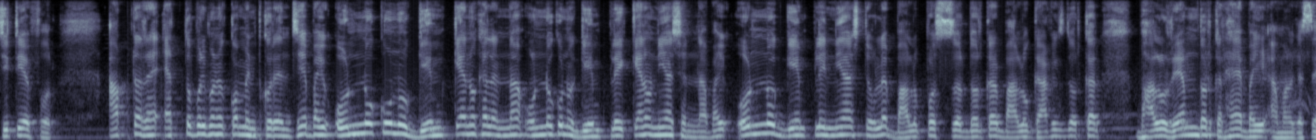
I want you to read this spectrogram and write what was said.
GTA four আপনারা এত পরিমাণে কমেন্ট করেন যে, ভাই, অন্য কোনো গেম কেন খেলেন না? অন্য কোনো গেম প্লে কেন নিয়ে আসেন না? ভাই, অন্য গেম প্লে নিয়ে আসতে হলে ভালো প্রসেসর দরকার, ভালো গ্রাফিক্স দরকার, ভালো র্যাম দরকার। হ্যাঁ ভাই, আমার কাছে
